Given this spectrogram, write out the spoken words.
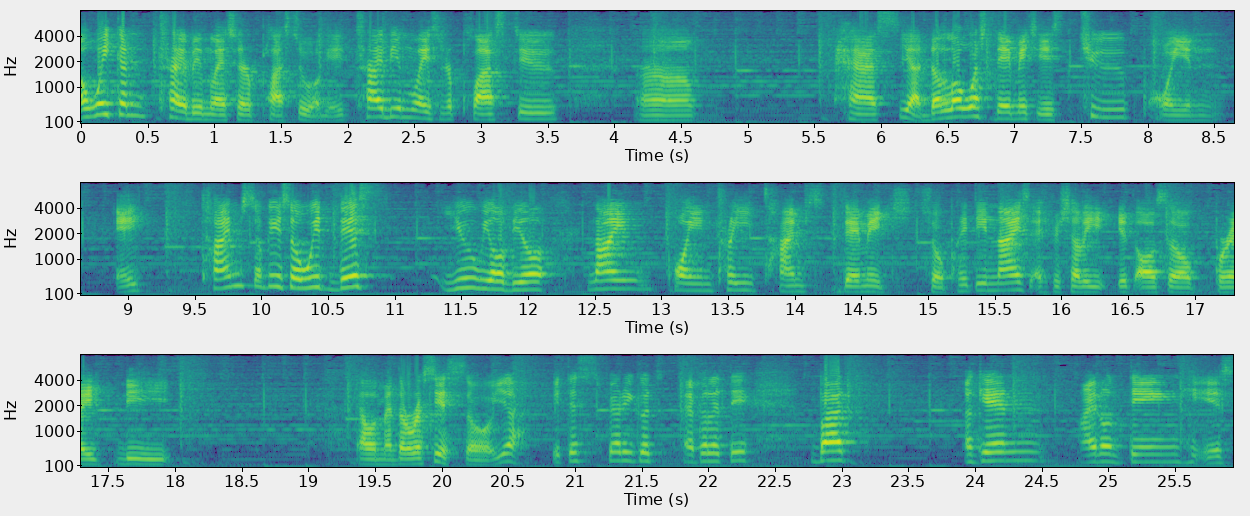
Awaken Tri-Beam Laser plus 2, okay? Tri-Beam Laser plus 2 uh, has, yeah, the lowest damage is 2.8 times, okay? So with this, you will deal 9.3 times damage. So pretty nice, especially it also break the elemental resist. So yeah, it is very good ability. But again, I don't think he is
